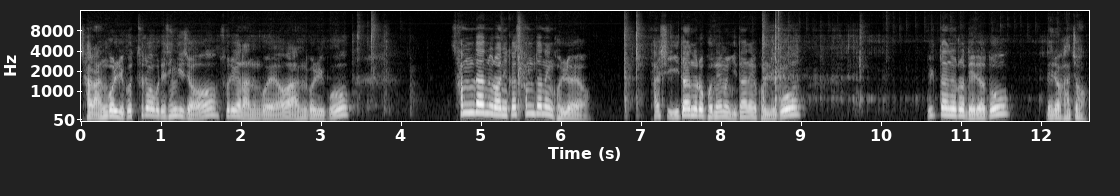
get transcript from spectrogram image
잘 안 걸리고 트러블이 생기죠. 소리가 나는 거예요. 안 걸리고 3단으로 하니까 3단엔 걸려요. 다시 2단으로 보내면 2단에 걸리고 1단으로 내려도 내려가죠.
